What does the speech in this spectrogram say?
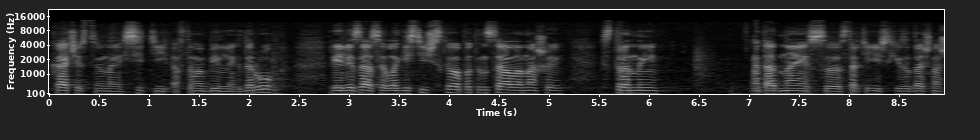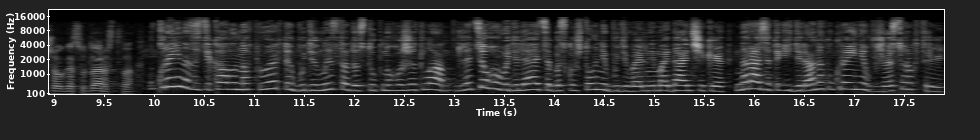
качественной сети автомобильных дорог, реализация логистического потенциала нашей страны. Это одна із э, стратегічних задач нашого государства. Україна зацікавлена в проектах будівництва доступного житла. Для цього виділяються безкоштовні будівельні майданчики. Наразі таких ділянок в Україні вже 43.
